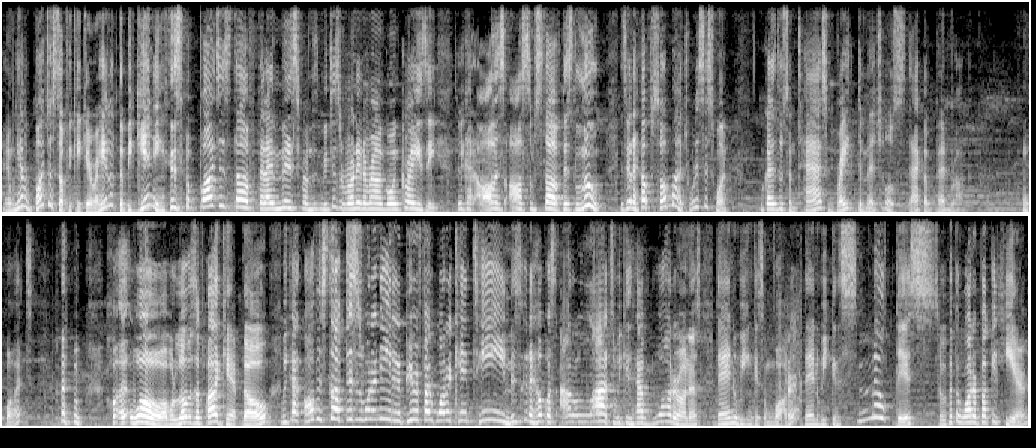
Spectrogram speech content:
And we have a bunch of stuff we can get right here. Look, the beginning. There's a bunch of stuff that I missed from me just running around going crazy. So we got all this awesome stuff. This loot is gonna help so much. What is this one? We gotta do some task, break dimensional stack of bedrock. What? Whoa, I would love as a pod camp though. We got all this stuff. This is what I need in a purified water canteen. This is gonna help us out a lot so we can have water on us. Then we can get some water. Then we can smelt this. So we put the water bucket here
